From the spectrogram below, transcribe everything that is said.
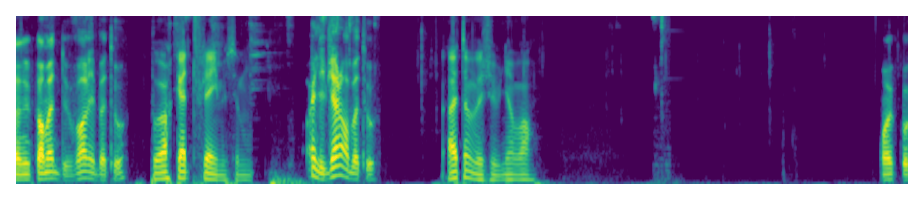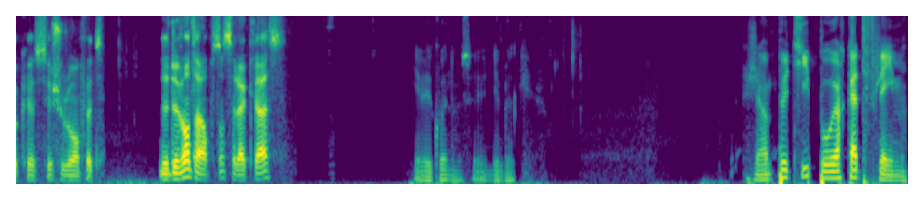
Ça va nous permettre de voir les bateaux. Power 4 flame c'est bon. Oh, il est bien leur bateau. Attends mais je vais venir voir. Ouais, quoique c'est chelou en fait. De devant, t'as l'impression c'est la classe. Il y avait quoi non c'est des blocs? J'ai un petit power 4 flame.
